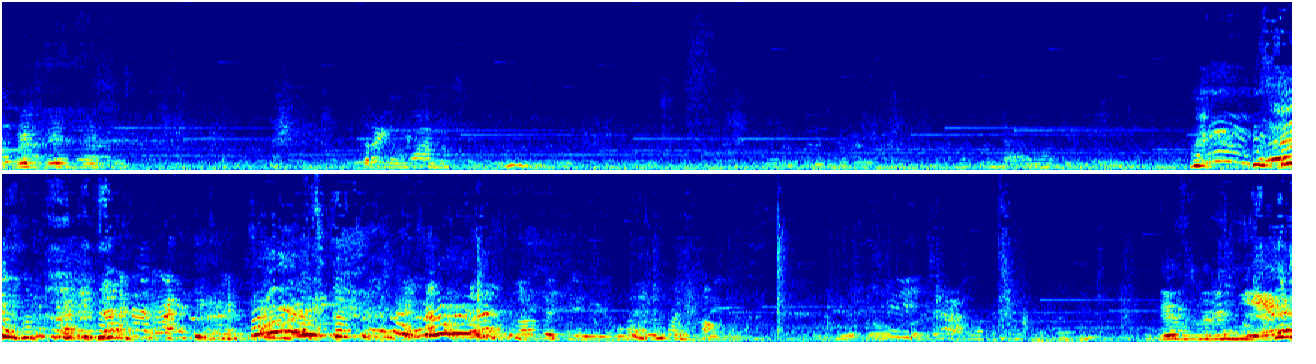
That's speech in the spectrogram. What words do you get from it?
This bring here.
